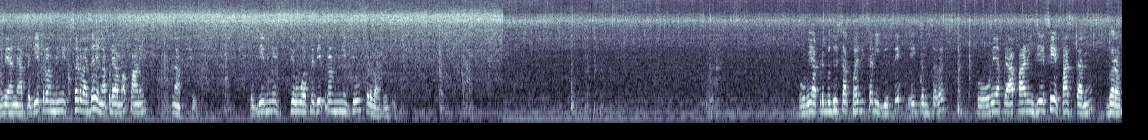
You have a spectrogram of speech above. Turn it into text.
હવે આને આપણે બે ત્રણ મિનિટ સડવા દઈએ ને આપણે આમાં પાણી નાખશું. તો બે મિનિટ જેવું, આપણે બે ત્રણ મિનિટ જેવું સડવા દઈશું. હવે આપણે બધું શાકભાજી સડી ગયું છે, એકદમ સરસ. તો હવે આપણે આ પાણી જે છે પાસ્તાનું ગરમ,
